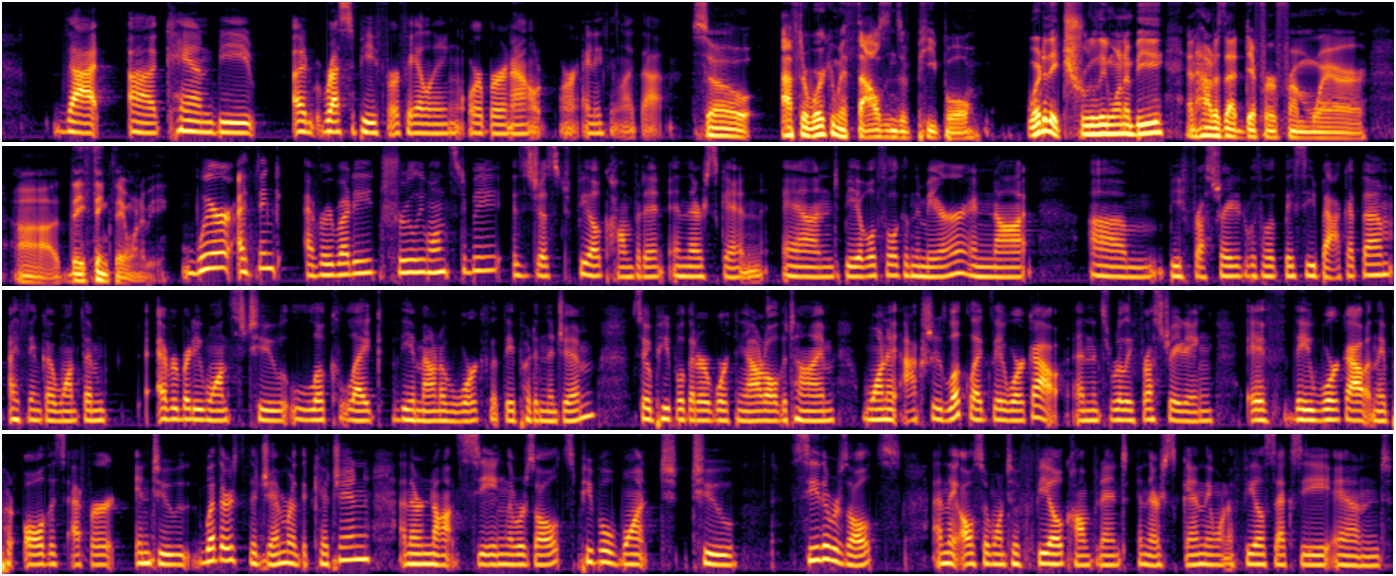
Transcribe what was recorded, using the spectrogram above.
that uh, can be a recipe for failing or burnout or anything like that. So, after working with thousands of people, where do they truly want to be, and how does that differ from where uh, they think they want to be. Where I think everybody truly wants to be is just feel confident in their skin and be able to look in the mirror and not um, be frustrated with what they see back at them. I think I want them. Everybody wants to look like the amount of work that they put in the gym. So people that are working out all the time want to actually look like they work out, and it's really frustrating if they work out and they put all this effort into whether it's the gym or the kitchen, and they're not seeing the results. People want to see the results and they also want to feel confident in their skin. They want to feel sexy. And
